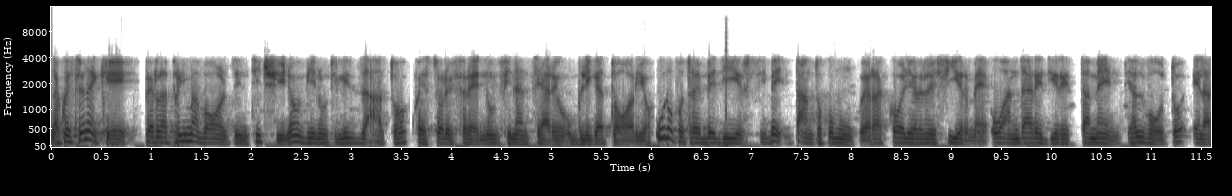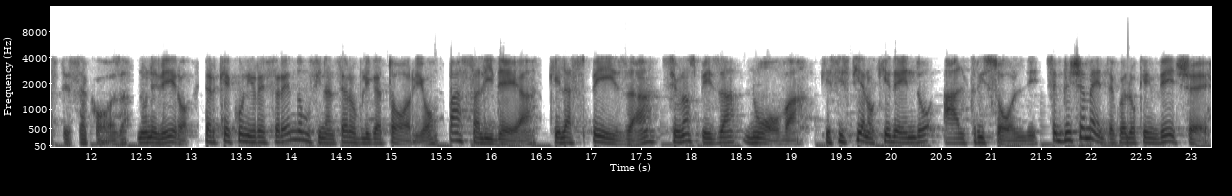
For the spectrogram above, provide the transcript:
La questione è che per la prima volta in Ticino viene utilizzato questo referendum finanziario obbligatorio. Uno potrebbe dirsi, beh, tanto comunque raccogliere le firme o andare direttamente al voto è la stessa cosa. Non è vero, perché con il referendum finanziario obbligatorio passa l'idea che la spesa sia una spesa nuova, che si stiano chiedendo altri soldi. Semplicemente quello che invece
